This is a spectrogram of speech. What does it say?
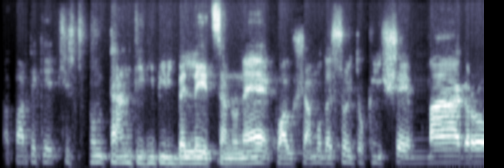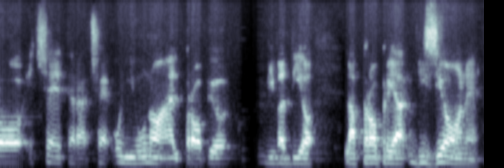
a parte che ci sono tanti tipi di bellezza, non è, qua usciamo dal solito cliché magro, eccetera, cioè ognuno ha il proprio, viva Dio, la propria visione.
